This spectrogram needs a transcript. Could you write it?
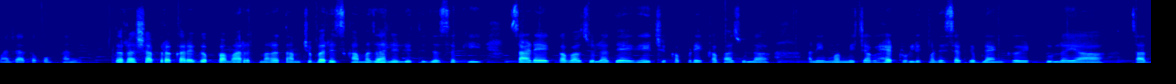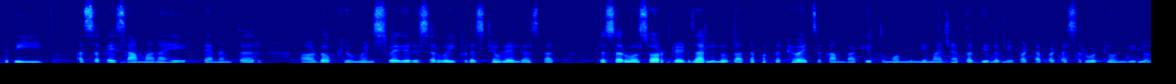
माझ्या आता खूप छान तर अशा प्रकारे गप्पा मारत मारत आमचे बरेच कामं झालेली होती. जसं की साड्या एका बाजूला द्या घ्यायचे कपडे एका बाजूला आणि मम्मीच्या हायड्रोलिकमध्ये सगळे ब्लँकेट दुलया चादरी असं काही सामान आहे. त्यानंतर डॉक्युमेंट्स वगैरे सर्व इकडंच ठेवलेलं असतात. तर सर्व सॉर्टेड झालेलं होतं. आता फक्त ठेवायचं काम बाकी होतं. मम्मींनी माझ्या हातात दिलं. मी पटापटा सर्व ठेवून दिलं.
